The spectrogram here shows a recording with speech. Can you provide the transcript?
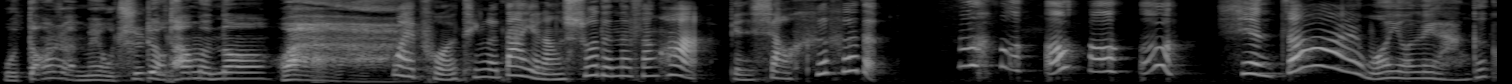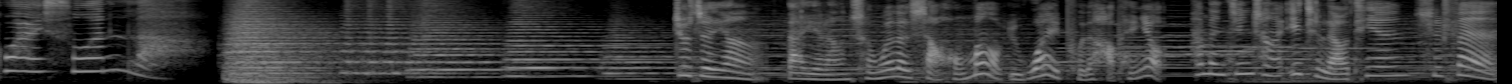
我当然没有吃掉他们呢！哇！外婆听了大野狼说的那番话，便笑呵呵的。哦哦哦！现在我有两个乖孙啦。就这样，大野狼成为了小红帽与外婆的好朋友。他们经常一起聊天、吃饭，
